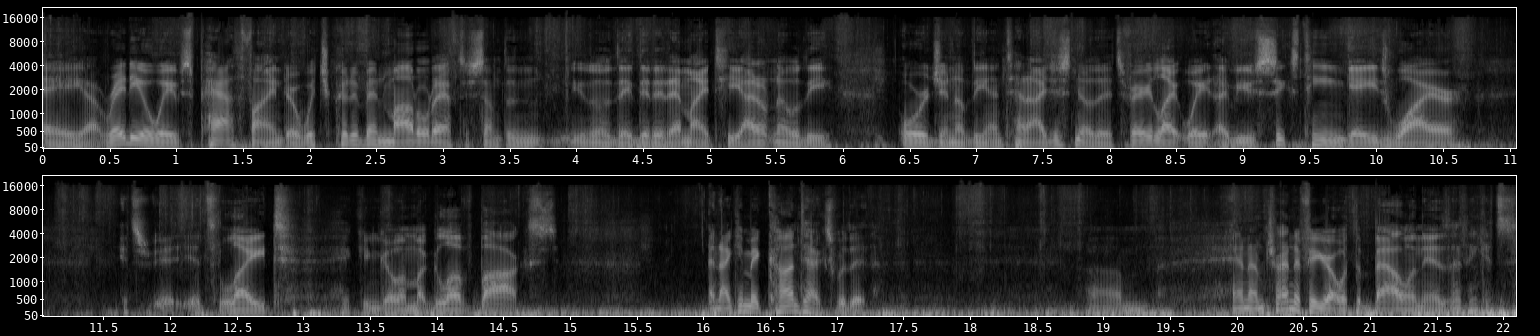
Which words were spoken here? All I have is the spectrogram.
a uh, radio waves pathfinder, which could have been modeled after something you know they did at MIT. I don't know the origin of the antenna. I just know that it's very lightweight. I've used 16 gauge wire. It's it's light. It can go in my glove box, and I can make contacts with it. Um, and I'm trying to figure out what the balun is. I think it's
